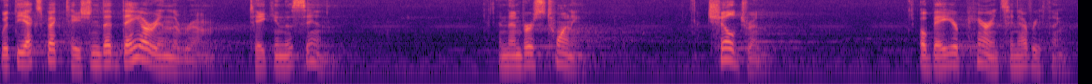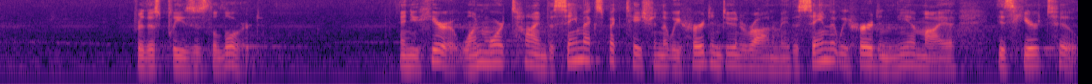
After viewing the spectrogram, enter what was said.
with the expectation that they are in the room taking this in. And then, verse 20 Children, obey your parents in everything, for this pleases the Lord. And you hear it one more time. The same expectation that we heard in Deuteronomy, the same that we heard in Nehemiah, is here too.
